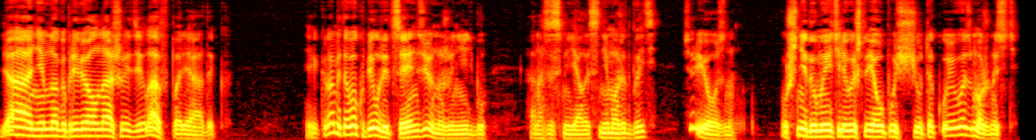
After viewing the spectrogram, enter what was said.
Я немного привел наши дела в порядок. И, кроме того, купил лицензию на женитьбу. Она засмеялась. — Не может быть. — Серьезно. — Уж не думаете ли вы, что я упущу такую возможность?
